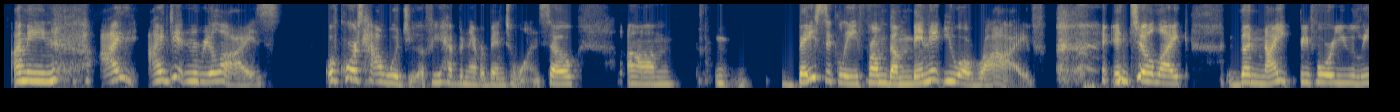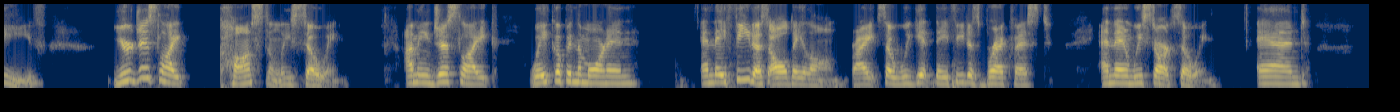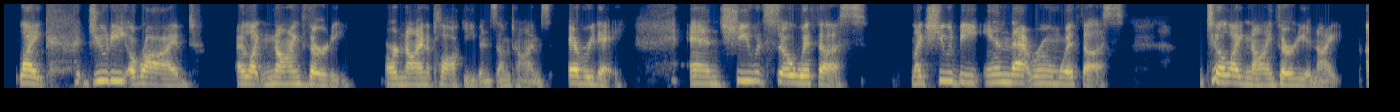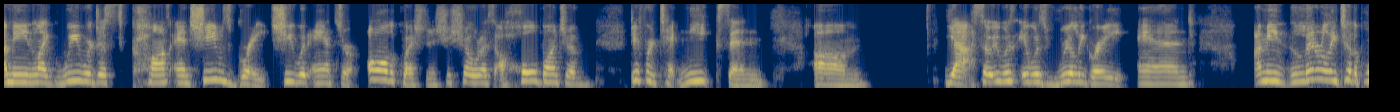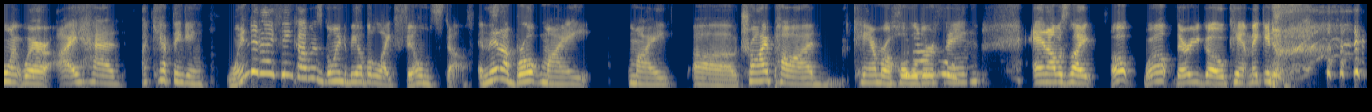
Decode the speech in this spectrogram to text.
I mean, I I didn't realize. Of course, how would you if you have never been to one? So, um, basically from the minute you arrive until like the night before you leave, you're just like constantly sewing. I mean, just like wake up in the morning and they feed us all day long, right? So we get, they feed us breakfast and then we start sewing. And like Judy arrived at like 9 30 or nine o'clock, even sometimes every day. And she would sew with us like she would be in that room with us till like 9 30 at night. I mean, like we were just con and she was great. She would answer all the questions. She showed us a whole bunch of different techniques and um yeah, so it was it was really great. And I mean, literally to the point where I had I kept thinking, when did I think I was going to be able to like film stuff? And then I broke my my uh tripod camera holder thing and i was like oh well there you go can't make it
